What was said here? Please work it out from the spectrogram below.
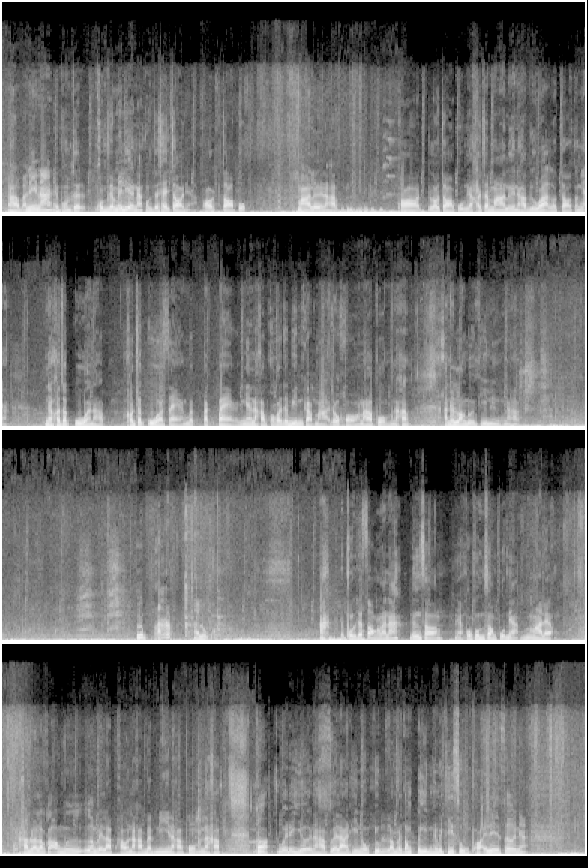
นะครับอันนี้นะเดี๋ยวผมจะผมจะไม่เรียกนะ ผมจะใช้จอดเนี่ยพอจอดปุ๊บมาเลยนะครับ พอเราจอดปุ๊บเนี่ยเขาจะมาเลยนะครับ หรือว่าเราจอดตรงเนี้ยเนี่ยเขาจะกลัวนะครับ เขาจะกลัวแสงแบบแปลกๆอย่างเงี้ยนะครับเขาก็จะบินกลับมาหาเจ้าของนะครับผมนะครับอะเดี๋ยวลองดูอีกทีหนึ่งนะครับปึ๊บอะลูกอะเดี๋ยวผมจะส่องแล้วนะหนึ่งสองเนี่ยพอผมส่องปุ๊บเนี่ยมาแล้วครับแล้วเราก็เอามือเอื้อมไปรับเขานะครับแบบนี้นะครับผมนะครับก็ช่วยได้เยอะนะครับ เวลาที่นกหยุดเราไม่ต้องปีนขึ้นไปที่สูงเพราะไอเลเซอร์เนี่ย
